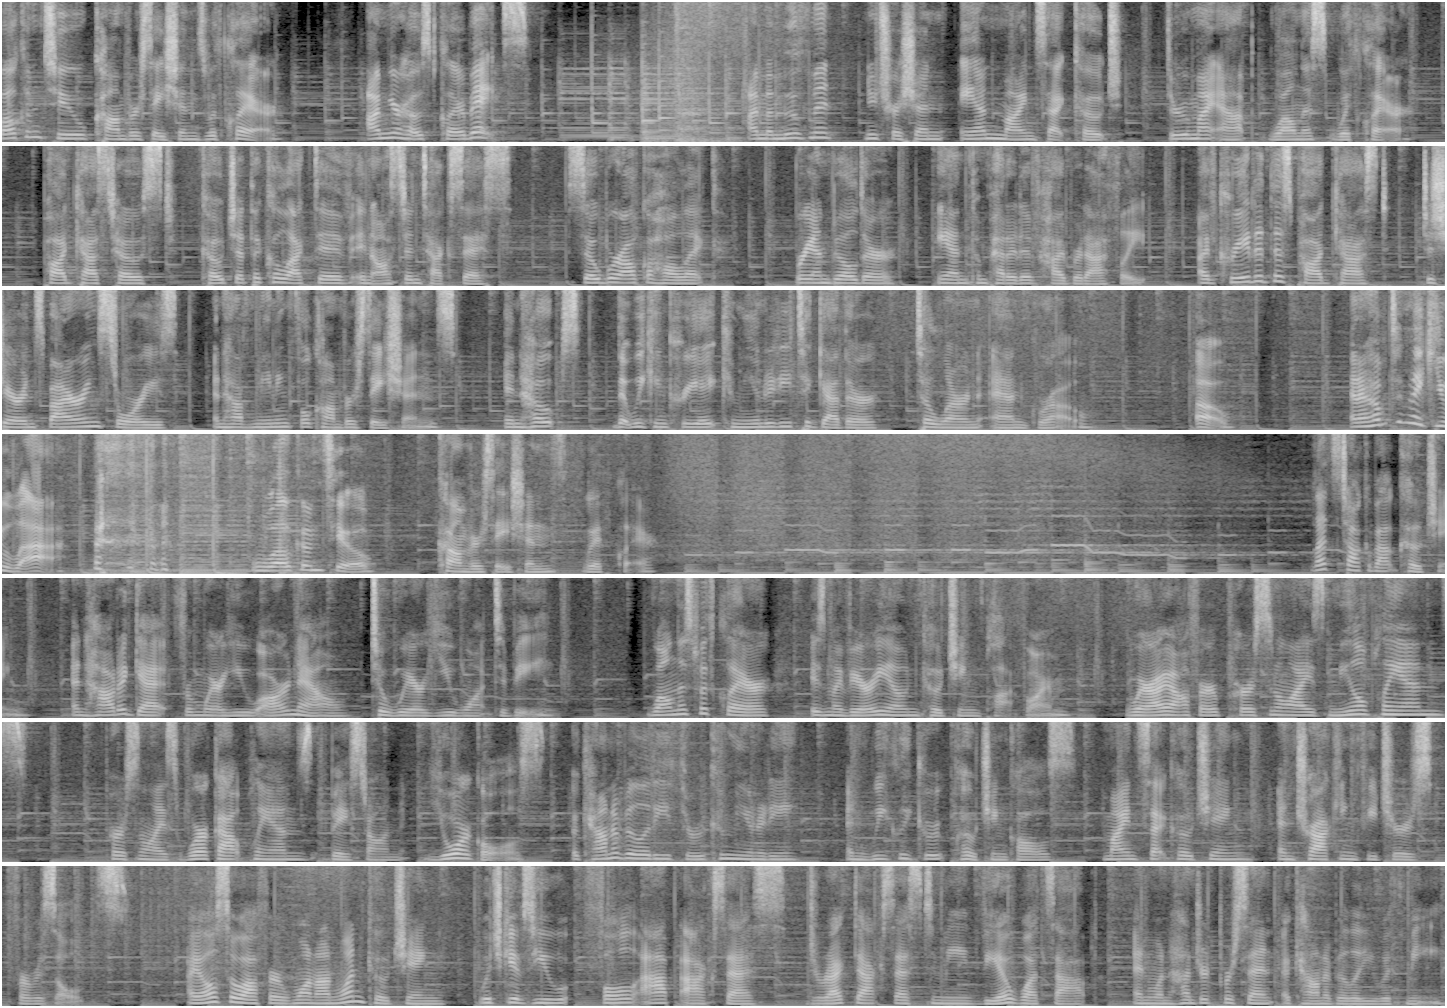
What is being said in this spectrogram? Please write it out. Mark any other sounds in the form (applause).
Welcome to Conversations with Claire. I'm your host, Claire Bays. I'm a movement, nutrition, and mindset coach through my app, Wellness with Claire, podcast host, coach at the collective in Austin, Texas, sober alcoholic, brand builder, and competitive hybrid athlete. I've created this podcast to share inspiring stories and have meaningful conversations in hopes that we can create community together to learn and grow. Oh, and I hope to make you laugh. (laughs) Welcome to Conversations with Claire. Let's talk about coaching and how to get from where you are now to where you want to be. Wellness with Claire is my very own coaching platform where I offer personalized meal plans, personalized workout plans based on your goals, accountability through community, and weekly group coaching calls, mindset coaching, and tracking features for results. I also offer one on one coaching, which gives you full app access, direct access to me via WhatsApp, and 100% accountability with me,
